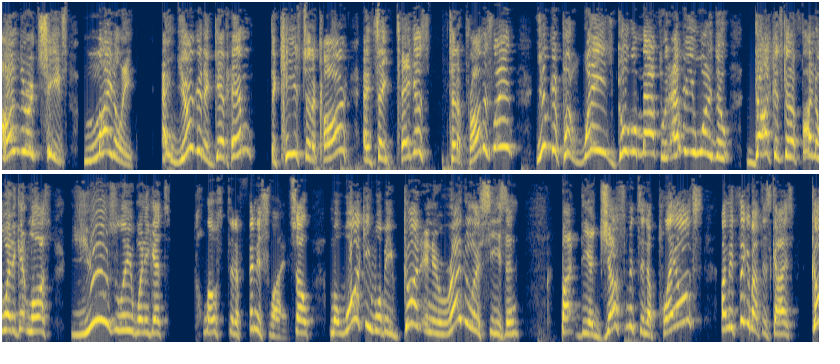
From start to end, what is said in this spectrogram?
Underachieves mightily. And you're going to give him the keys to the car and say, take us to the promised land? You can put Waze, Google Maps, whatever you want to do. Doc is going to find a way to get lost, usually when he gets close to the finish line. So Milwaukee will be good in the regular season, but the adjustments in the playoffs, I mean, think about this, guys. Go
